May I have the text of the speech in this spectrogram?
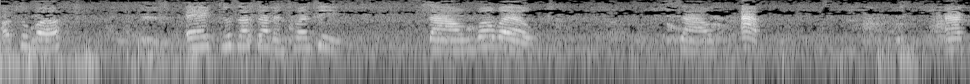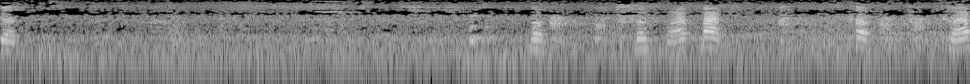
October 8, 2020. Sound vowel. Sound up. Ag. B. B. Bắp bắp. Th. Khắp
